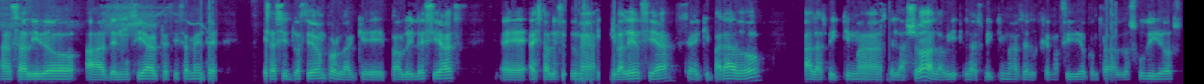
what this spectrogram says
han salido a denunciar precisamente esa situación por la que Pablo Iglesias eh, ha establecido una equivalencia, se ha equiparado a las víctimas de la Shoah, a las víctimas del genocidio contra los judíos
